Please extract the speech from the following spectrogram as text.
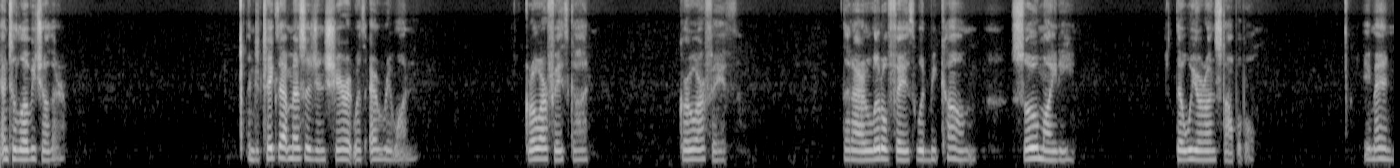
and to love each other. And to take that message and share it with everyone. Grow our faith, God. Grow our faith. That our little faith would become so mighty that we are unstoppable. Amen.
